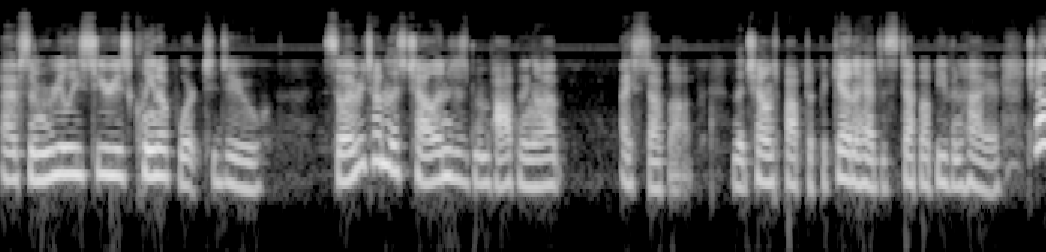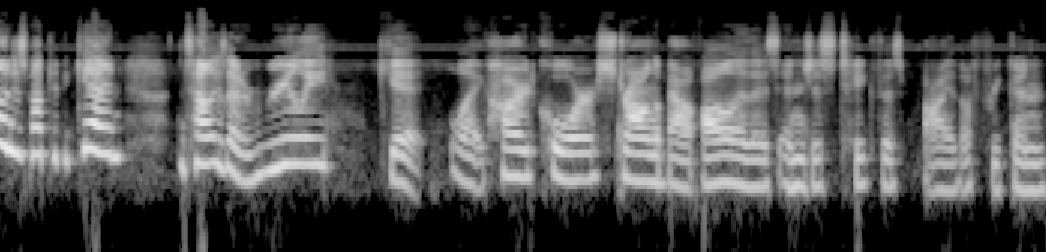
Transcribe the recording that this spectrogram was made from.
I have some really serious cleanup work to do. So every time this challenge has been popping up, I step up. And the challenge popped up again, I had to step up even higher. Challenge has popped up again. Natalia's got to really get like hardcore strong about all of this and just take this by the freaking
